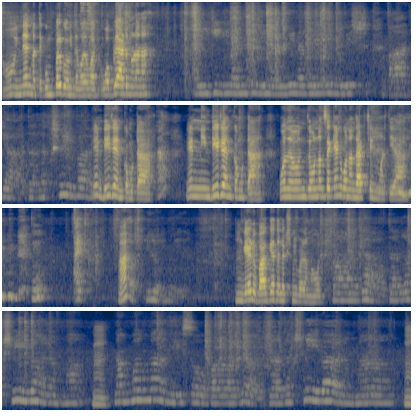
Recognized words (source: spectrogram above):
ಹ್ಞೂ ಇನ್ನೇನು ಮತ್ತೆ? ಗುಂಪಲ್ ಗೋವಿಂದ ಒಬ್ಬಳೇ ಆಡು ನೋಡೋಣ. ಏನು ಡಿ ಜೆ ಅನ್ಕೊಂಬಿಟ್ಟ? ಏನು ನೀನು ಡಿ ಜೆ ಅನ್ಕೊಂಬಿಟ್ಟ? ಒಂದು ಒಂದು ಒಂದೊಂದು ಸೆಕೆಂಡ್ಗೆ ಒಂದೊಂದು ಆಟ ಚೇಂಜ್ ಮಾಡ್ತೀಯಾ? ಹಾಂ ಹ್ಞೂ ಹೇಳು ಭಾಗ್ಯದ ಲಕ್ಷ್ಮೀ ಬಾಳಮ್ಮ ಹೋಲ್ ಹ್ಞೂ ಹ್ಞೂ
